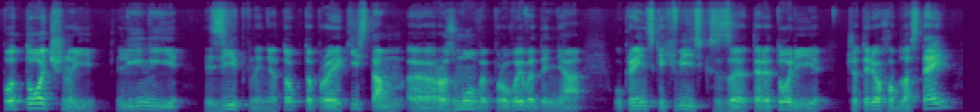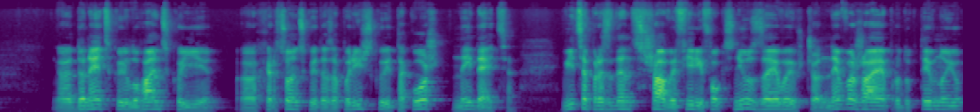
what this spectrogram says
поточної лінії зіткнення, тобто про якісь там е, розмови про виведення українських військ з території чотирьох областей е, Донецької, Луганської, е, Херсонської та Запорізької також не йдеться. Віце-президент США в ефірі Fox News заявив, що не вважає продуктивною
